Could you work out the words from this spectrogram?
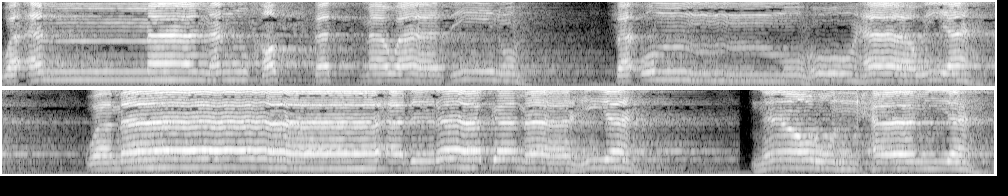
وأما من خفت موازينه فأمه هاوية. وما نار حامية.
